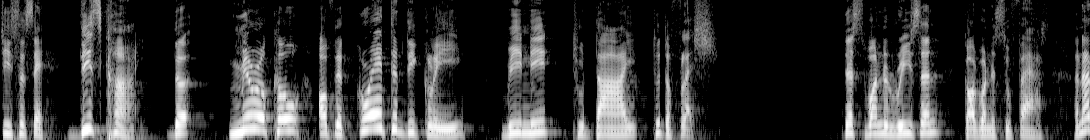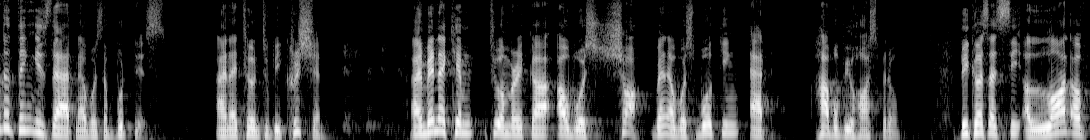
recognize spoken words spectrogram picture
Jesus said, this kind, the miracle of the greater degree, we need to die to the flesh. That's one reason God wanted us to fast. Another thing is that I was a Buddhist and I turned to be Christian. And when I came to America, I was shocked when I was working at Harborview Hospital because I see a lot of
